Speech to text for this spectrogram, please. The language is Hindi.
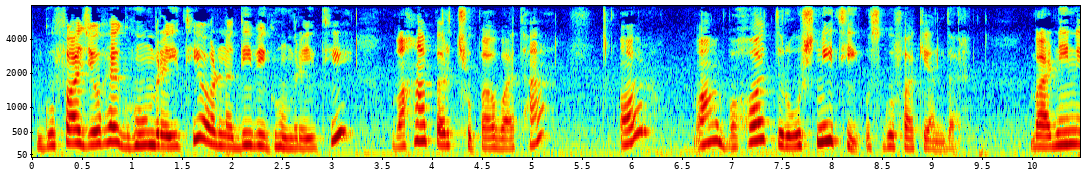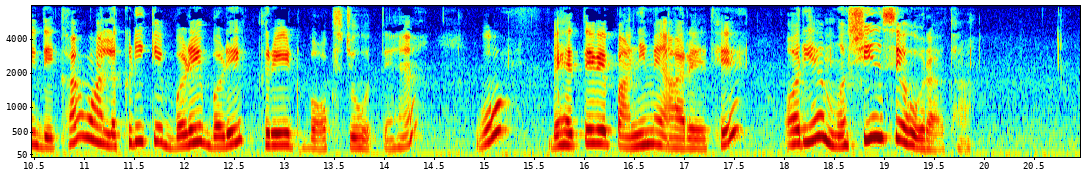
गुफा जो है घूम रही थी और नदी भी घूम रही थी, वहाँ पर छुपा हुआ था और वहाँ बहुत रोशनी थी उस गुफा के अंदर। बारनी ने देखा, वहाँ लकड़ी के बड़े बड़े क्रेट बॉक्स जो होते हैं, वो बहते हुए पानी में आ रहे थे और यह मशीन से हो रहा था।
